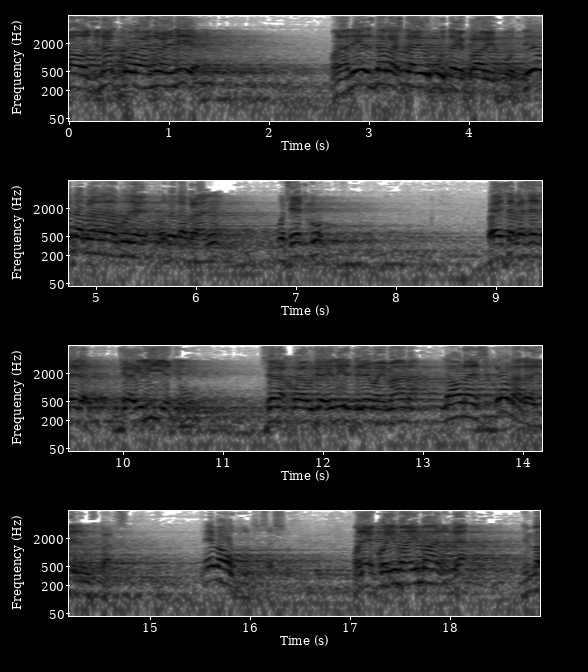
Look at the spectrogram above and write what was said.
dao znakove a njoj nije Ona nije znala šta je uputa i pravi put. Nije odabrana da bude od odabrani u početku. U džahilijetu, žena koja u džahilijetu nema imana, la ona je sklona da ide muškarca. Nema uputa sa sobom. Ona je ko ima iman, la, nema.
